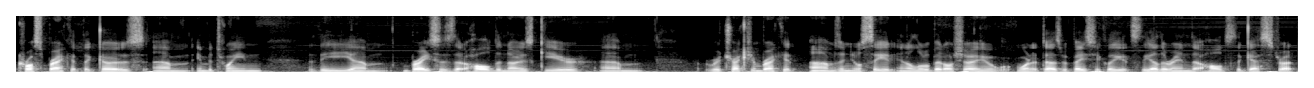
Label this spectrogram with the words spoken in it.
cross bracket that goes um, in between the um, braces that hold the nose gear um, retraction bracket arms and you'll see it in a little bit. I'll show you what it does but basically it's the other end that holds the gas strut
